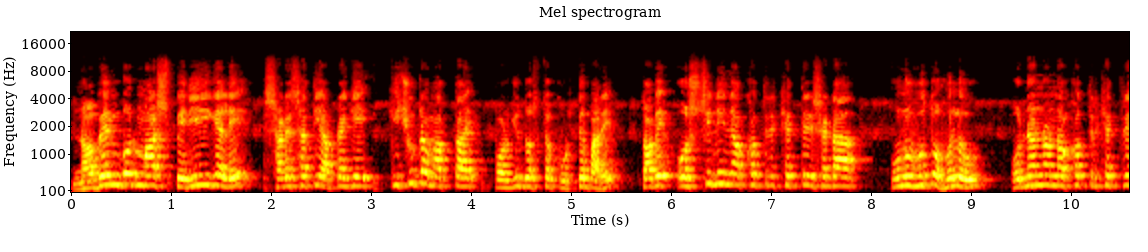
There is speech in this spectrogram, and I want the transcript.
নভেম্বর মাস পেরিয়ে গেলে সাড়ে সাতি আপনাকে কিছুটা মাত্রায় পর্যদস্ত করতে পারে। তবে অশ্বিনী নক্ষত্রের ক্ষেত্রে সেটা অনুভূত হলেও অন্যান্য নক্ষত্রের ক্ষেত্রে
